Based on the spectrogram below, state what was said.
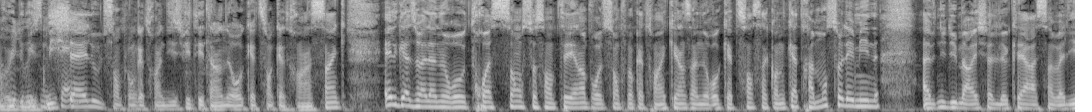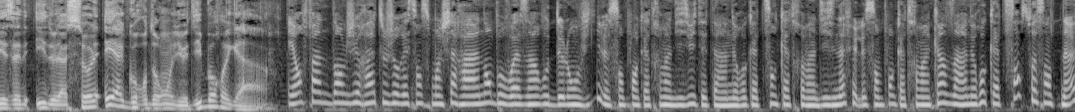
rue Louise Michel, où le samplon 98 est à 1,485€. Et le gasoil à 1,361€ pour le samplon 95, 1,454€ à Mont-Solémine, avenue du Maréchal Leclerc à Saint-Vallier, ZI de la Saule et à Gourdon, lieu-dit Beauregard. Et enfin, dans le Jura, toujours essence moins chère à Annan, voisin route de Longwy. Le samplon 98 est à 1,499€ et le samplon 95 à 1,469€.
